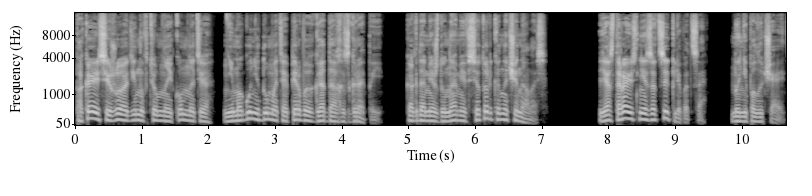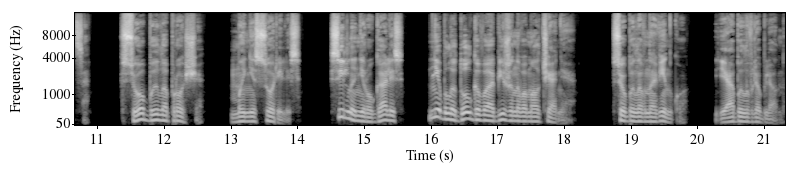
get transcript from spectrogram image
Пока я сижу один в темной комнате, не могу не думать о первых годах с Гретой, когда между нами все только начиналось. Я стараюсь не зацикливаться, но не получается. Все было проще. Мы не ссорились, сильно не ругались, не было долгого обиженного молчания. Все было в новинку. Я был влюблен.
